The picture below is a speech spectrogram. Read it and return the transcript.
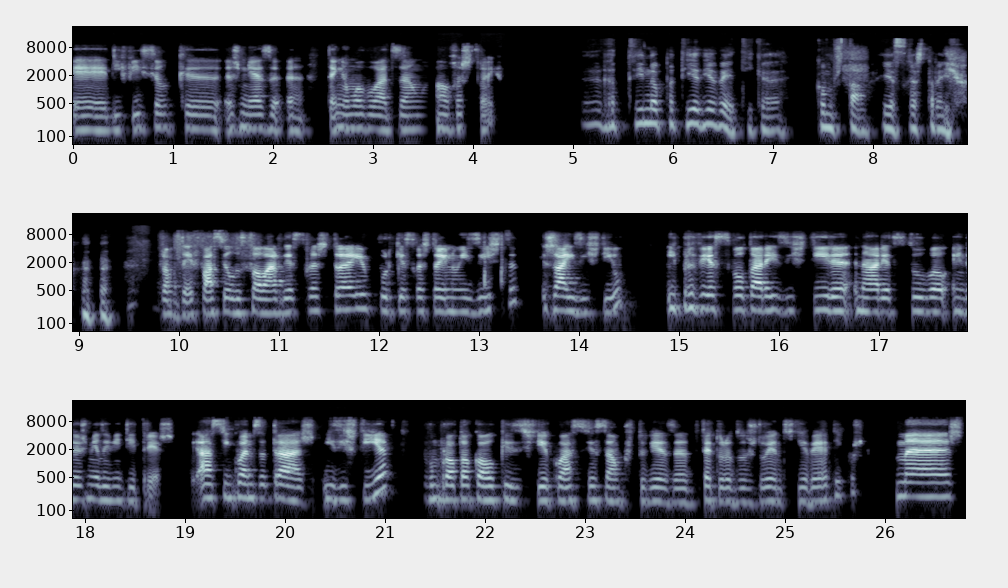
é difícil que as mulheres uh, tenham uma boa adesão ao rastreio. Retinopatia diabética, como está esse rastreio? Pronto, é fácil de falar desse rastreio porque esse rastreio não existe, já existiu e prevê-se voltar a existir na área de Setúbal em 2023. Há cinco anos atrás existia, um protocolo que existia com a Associação Portuguesa de Defetura dos Doentes Diabéticos, mas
